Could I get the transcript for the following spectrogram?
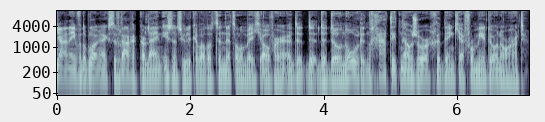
Ja, en een van de belangrijkste vragen, Carlijn, is natuurlijk... we hadden het er net al een beetje over, de, de, de donoren. Gaat dit nou zorgen, denk jij, voor meer donorharten?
